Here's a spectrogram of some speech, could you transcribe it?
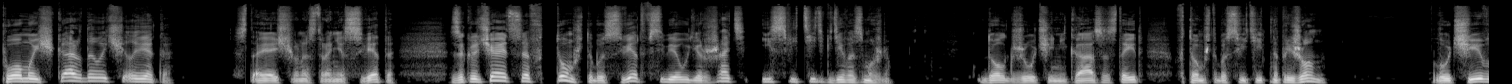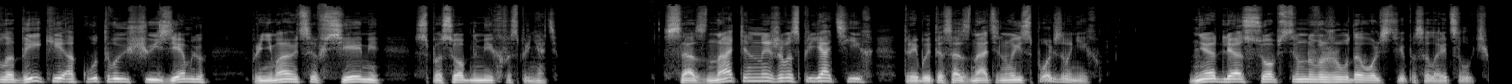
помощь каждого человека, стоящего на стороне света, заключается в том, чтобы свет в себе удержать и светить где возможно. Долг же ученика состоит в том, чтобы светить напряженно. Лучи владыки, окутывающие землю, принимаются всеми, способными их воспринять. Сознательное же восприятие их требует и сознательного использования их. Не для собственного же удовольствия посылается луч.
